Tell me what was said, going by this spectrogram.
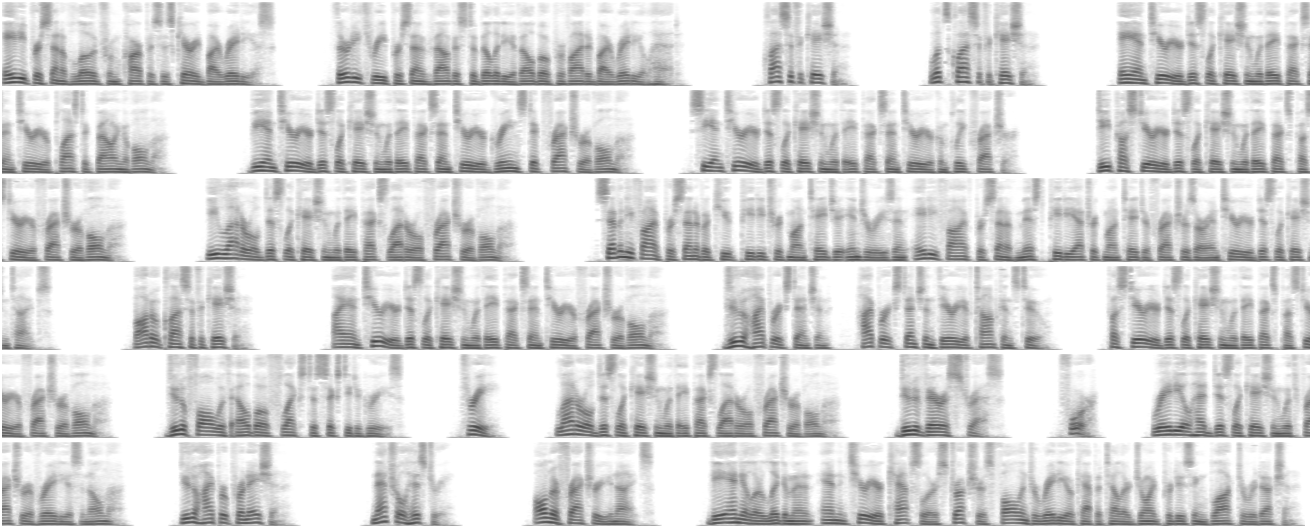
80% of load from carpus is carried by radius. 33% valgus stability of elbow provided by radial head. Classification. Letts classification. A anterior dislocation with apex anterior plastic bowing of ulna. B. Anterior dislocation with apex anterior green stick fracture of ulna. C. Anterior dislocation with apex anterior complete fracture. D. Posterior dislocation with apex posterior fracture of ulna. E. Lateral dislocation with apex lateral fracture of ulna. 75% of acute pediatric Monteggia injuries and 85% of missed pediatric Monteggia fractures are anterior dislocation types. Bado classification. I. Anterior dislocation with apex anterior fracture of ulna. Due to hyperextension, hyperextension theory of Tompkins 2. Posterior dislocation with apex posterior fracture of ulna. Due to fall with elbow flexed to 60 degrees. 3. Lateral dislocation with apex lateral fracture of ulna. Due to varus stress. 4. Radial head dislocation with fracture of radius and ulna. Due to hyperpronation. Natural history. Ulnar fracture unites. The annular ligament and anterior capsular structures fall into radiocapitellar joint producing block to reduction.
